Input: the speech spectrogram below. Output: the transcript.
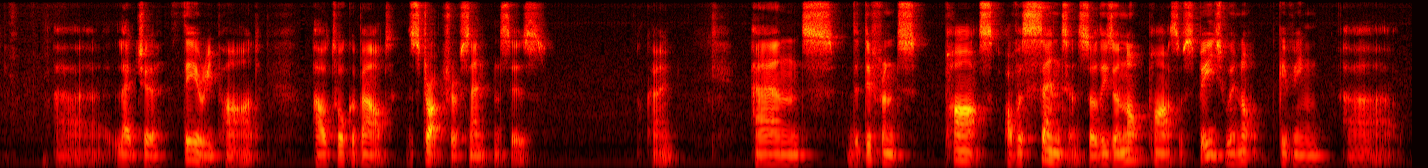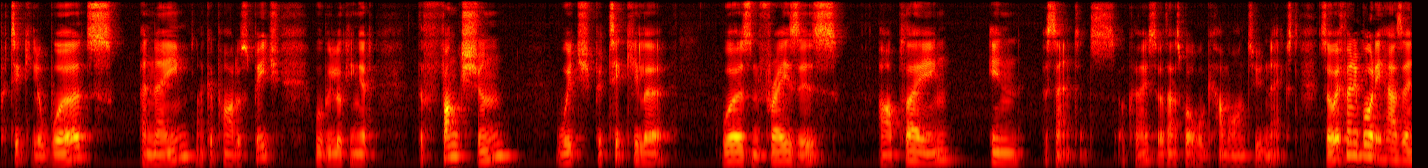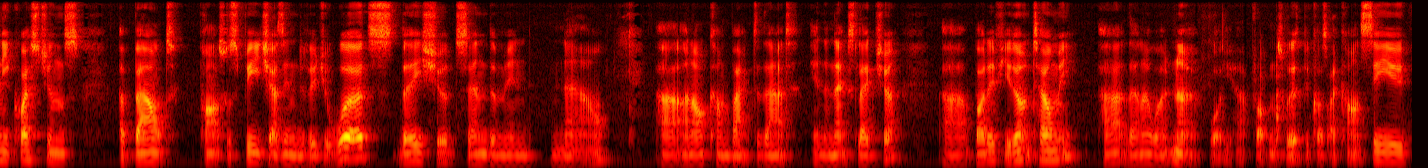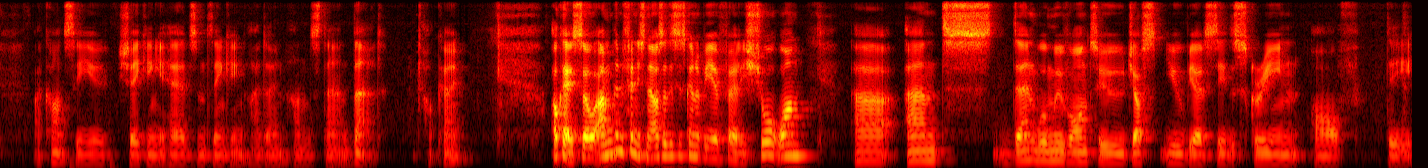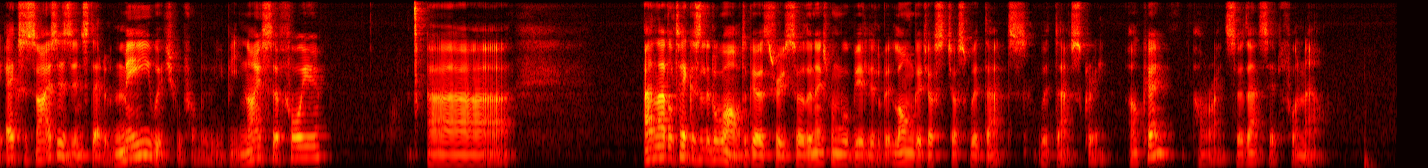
uh, lecture theory part, I'll talk about the structure of sentences. Okay, and the different parts of a sentence. So these are not parts of speech. We're not giving uh, particular words a name, like a part of speech. We'll be looking at the function which particular words and phrases are playing in a sentence. Okay, so that's what we'll come on to next. So if anybody has any questions about parts of speech as individual words, they should send them in now. Uh, and I'll come back to that in the next lecture. Uh, but if you don't tell me, uh, then I won't know what you have problems with because I can't see you. I can't see you shaking your heads and thinking, I don't understand that. Okay. Okay, so I'm going to finish now. So this is going to be a fairly short one. Uh, and then we'll move on to just you'll be able to see the screen of the exercises instead of me, which will probably be nicer for you. Uh, and that'll take us a little while to go through. So the next one will be a little bit longer just, just with that with that screen. Okay, all right, so that's it for now.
